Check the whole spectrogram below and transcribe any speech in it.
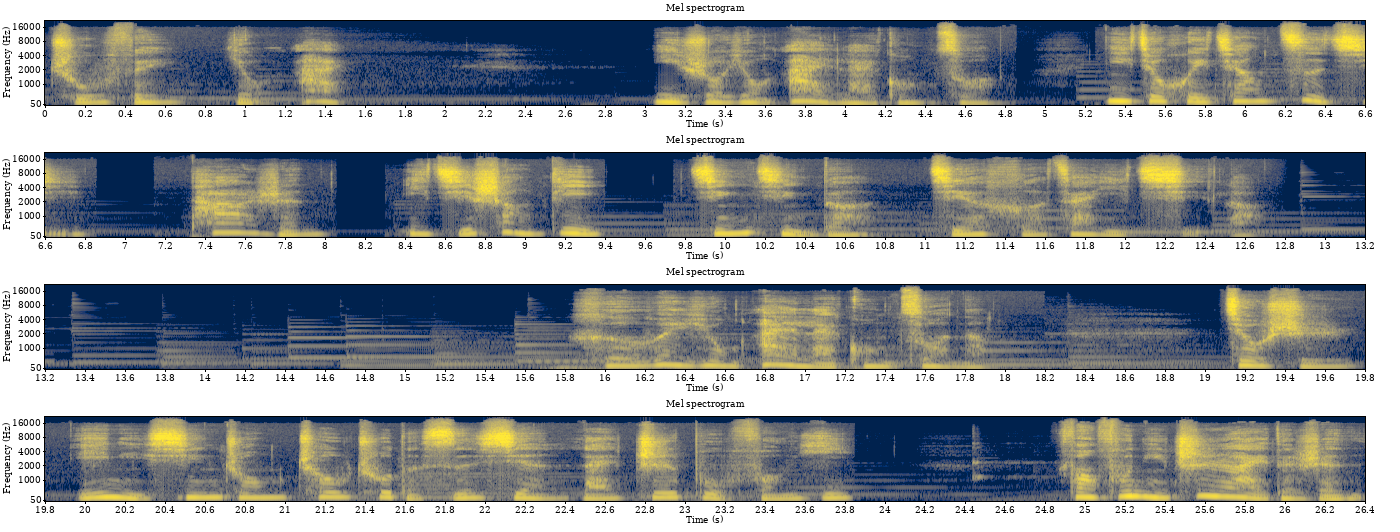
除非有爱。你若用爱来工作，你就会将自己、他人以及上帝紧紧的结合在一起了。何谓用爱来工作呢？就是以你心中抽出的丝线来织布缝衣，仿佛你挚爱的人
